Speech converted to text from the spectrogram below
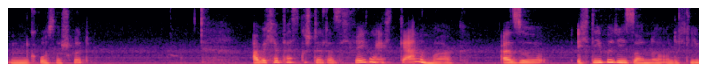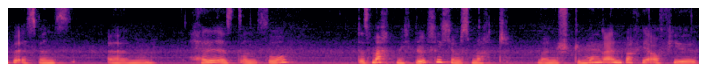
ein großer Schritt. Aber ich habe festgestellt, dass ich Regen echt gerne mag. Also ich liebe die Sonne und ich liebe es, wenn es ähm, hell ist und so. Das macht mich glücklich und es macht meine Stimmung einfach hier auch viel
